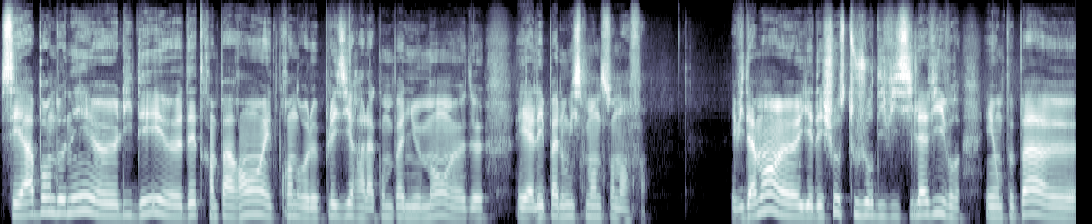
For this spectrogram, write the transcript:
C'est abandonner euh, l'idée euh, d'être un parent et de prendre le plaisir à l'accompagnement et à l'épanouissement de son enfant. Évidemment, euh, il y a des choses toujours difficiles à vivre et on peut pas, euh,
